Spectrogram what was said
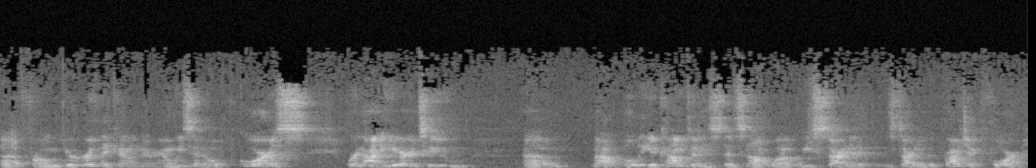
uh, from your birthday calendar? And we said, oh, of course, we're not here to, um, well, bully accountants. That's not what we started, started the project for.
